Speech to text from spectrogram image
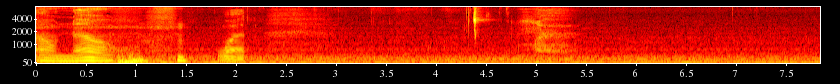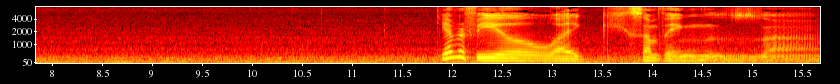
Oh no. what? Do you ever feel like something's uh,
